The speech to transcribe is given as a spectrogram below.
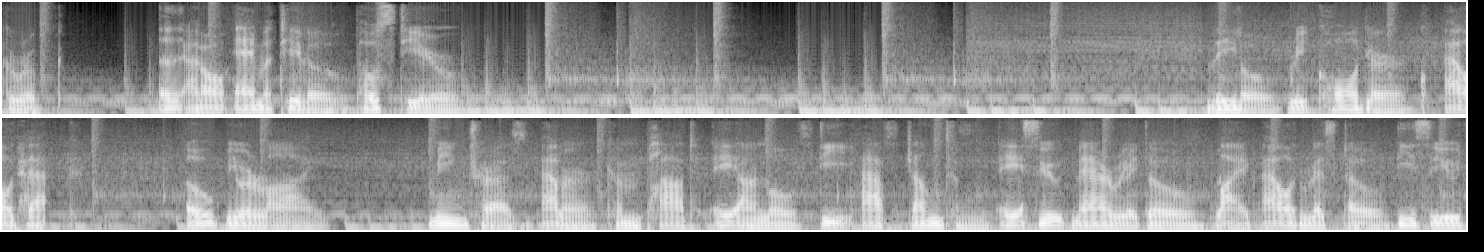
group n al amativo posterior Video recorder Altac O Murai Mientras aller compat a los df junten a suit marido like al resto de sus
